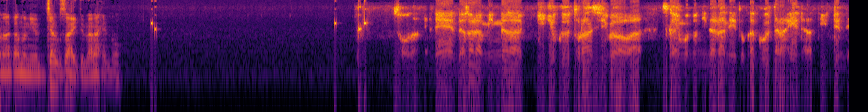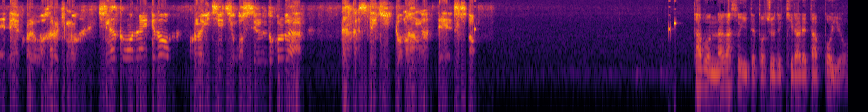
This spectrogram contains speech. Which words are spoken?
さなあかんのにジャンクサイってならへんの？そうなんだよね。だからみんなが結局トランシーバーは使い物にならねえとかぐうたらへえたって言ってんだよね。これ分かる気もしなくもないけど、このいちいち押してるところがなんか素敵、ロマンがあって好きと。多分長すぎて途中で切られたっぽいようん、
